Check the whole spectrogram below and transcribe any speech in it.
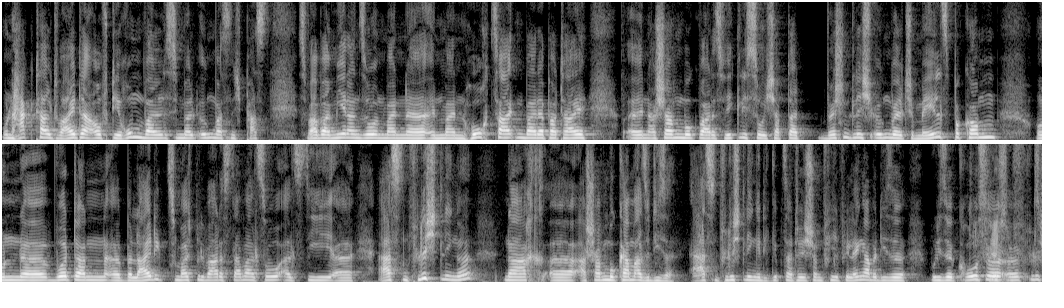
und hackt halt weiter auf dir rum, weil es ihm halt irgendwas nicht passt. Es war bei mir dann so in, meinen, äh, in meinen Hochzeiten bei der Partei äh, in Aschaffenburg war das wirklich so. Ich habe da wöchentlich irgendwelche Mails bekommen und äh, wurde dann äh, beleidigt. Zum Beispiel war das damals so, als die äh, ersten Flüchtlinge nach äh, Aschaffenburg kamen, also diese ersten Flüchtlinge, die gibt es natürlich schon viel, viel länger, aber diese, wo diese große Die äh, Flücht- Flüchtlings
